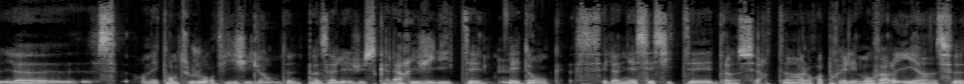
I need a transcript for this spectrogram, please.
le, en étant toujours vigilant de ne pas aller jusqu'à la rigidité. Mm. Et donc, c'est la nécessité d'un certain, alors après les mots varient, hein, ce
